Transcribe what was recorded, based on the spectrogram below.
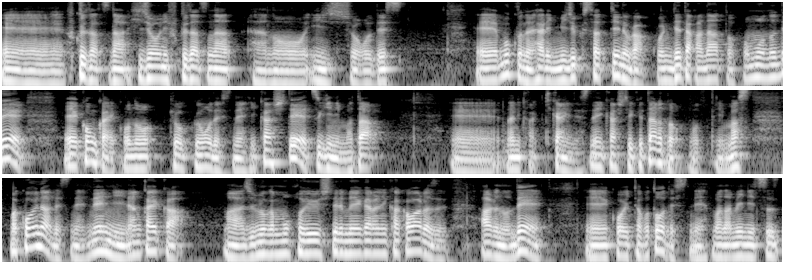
えー、複雑な、非常に複雑な、あのー、印象です。えー、僕のやはり未熟さっていうのがここに出たかなと思うので、え、今回この教訓をですね、活かして次にまた、えー、何か機会にですね、活かしていけたらと思っています。まあ、こういうのはですね、年に何回か、まあ、自分がもう保有している銘柄に関わらずあるので、えー、こういったことをですね、学びにつ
